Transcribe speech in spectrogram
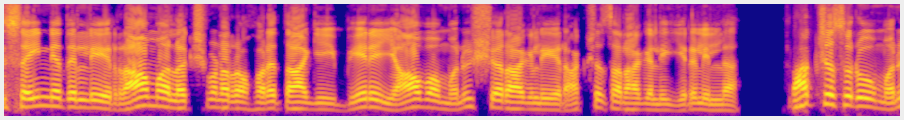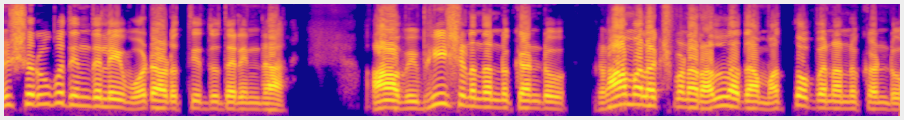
ಸೈನ್ಯದಲ್ಲಿ ರಾಮ ಲಕ್ಷ್ಮಣರ ಹೊರತಾಗಿ ಬೇರೆ ಯಾವ ಮನುಷ್ಯರಾಗಲಿ ರಾಕ್ಷಸರಾಗಲಿ ಇರಲಿಲ್ಲ. ರಾಕ್ಷಸರು ಮನುಷ್ಯ ರೂಪದಿಂದಲೇ ಓಡಾಡುತ್ತಿದ್ದುದರಿಂದ ಆ ವಿಭೀಷಣನನ್ನು ಕಂಡು ರಾಮ ಲಕ್ಷ್ಮಣರಲ್ಲದ ಮತ್ತೊಬ್ಬನನ್ನು ಕಂಡು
